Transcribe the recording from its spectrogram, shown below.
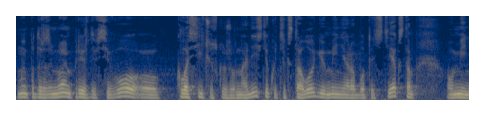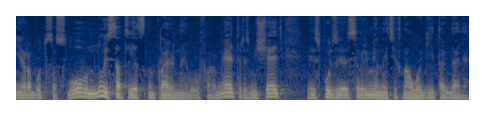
мы подразумеваем прежде всего э, классическую журналистику, текстологию, умение работать с текстом, умение работать со словом, ну и, соответственно, правильно его оформлять, размещать, используя современные технологии и так далее.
